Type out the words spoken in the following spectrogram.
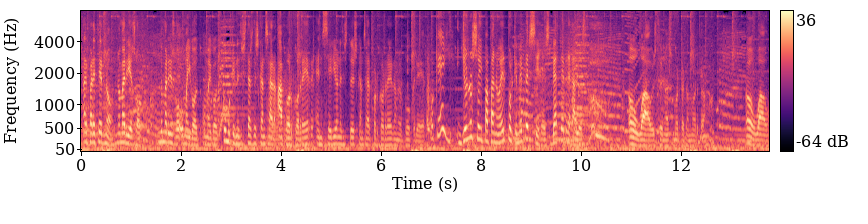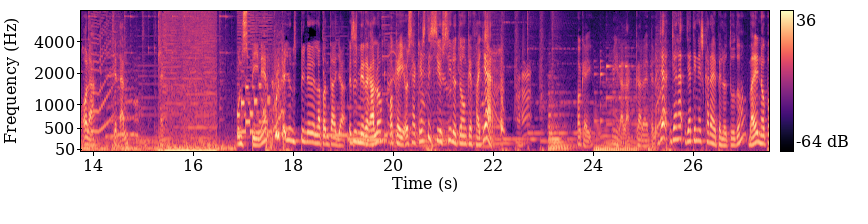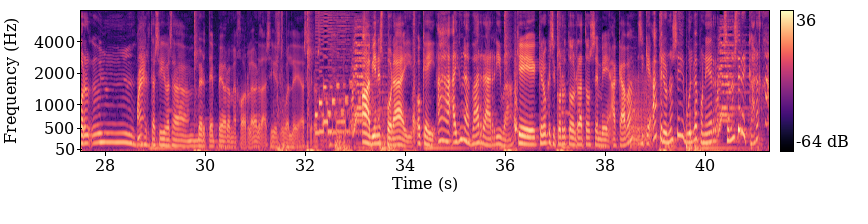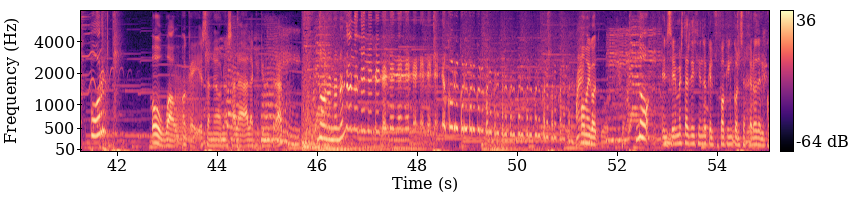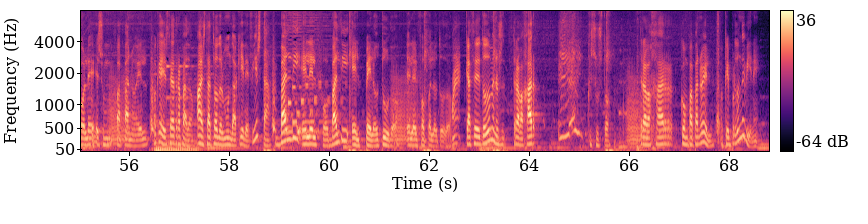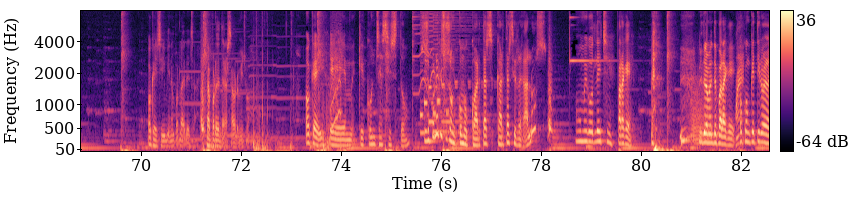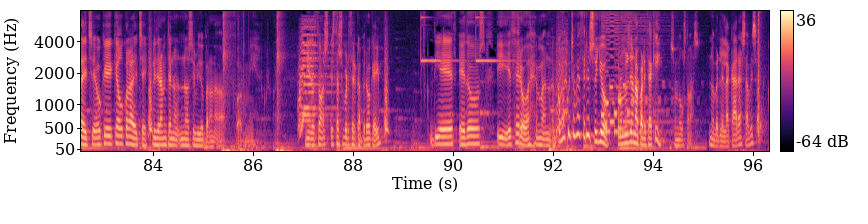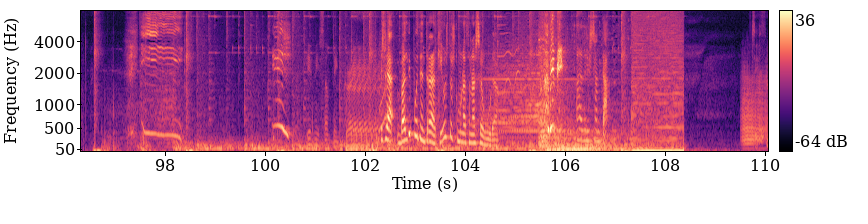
Al parecer no, no me arriesgo No me arriesgo, oh my god, oh my god ¿Cómo que necesitas descansar? Ah, por correr, ¿en serio necesito descansar por correr? No me puedo creer Ok, yo no soy Papá Noel porque me persigues Ve a hacer regalos Oh, wow, estoy más muerto que muerto Oh, wow, hola, ¿qué tal? ¿Un spinner? ¿Por qué hay un spinner en la pantalla? ¿Ese es mi regalo? Ok, o sea que este sí o sí lo tengo que fallar Ok Mira la cara de pelo ¿Ya, ya, ya tienes cara de pelotudo? ¿Vale? No por... Uh, así vas a verte peor o mejor, la verdad Sí, es igual de asqueroso Ah, vienes por ahí Ok, ah, hay una barra arriba Que creo que si corro todo el rato se me acaba Así que, ah, pero no se vuelve a poner O sea, no se recarga por... Oh, wow, ok, esa no es una sala a la que quiero entrar No, no, no, no, no, no, no, no, no, no, no, no, corre, corre, corre, corre, corre, corre, corre, corre, corre, corre, corre, corre, corre, corre Oh my god No, ¿en serio me estás diciendo que el fucking consejero del cole es un Papá Noel? Ok, estoy atrapado. Ah, está todo el mundo aquí de fiesta. Baldi el elfo, Baldi el pelotudo. El elfo pelotudo. Que hace de todo menos trabajar. Qué susto. Trabajar con Papá Noel. Ok, ¿por dónde viene? Ok, sí, viene por la derecha. O sea, por detrás ahora mismo. Ok, eh, ¿qué concha es esto? ¿Se supone que eso son como cartas, cartas y regalos? Oh my god, leche. ¿Para qué? Literalmente ¿para qué? ¿O con qué tiro la leche? ¿O qué, qué hago con la leche? Literalmente no, no, ha servido para nada Fuck me Mira, está súper cerca, pero ok 10, E2 y 0 ¿Cómo concha voy a hacer eso yo? Por lo menos ya no aparece aquí Eso me gusta más No verle la cara, ¿sabes? O sea, ¿Baldi puede entrar aquí o esto es como una zona segura? ¡Madre santa!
